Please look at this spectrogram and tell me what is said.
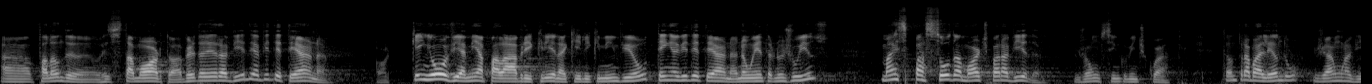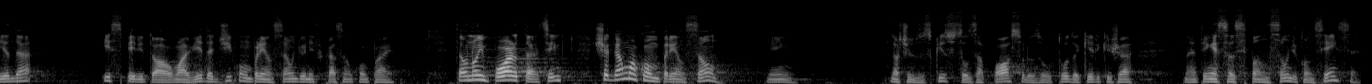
Ah, falando ressuscitar morto, a verdadeira vida é a vida eterna. Quem ouve a minha palavra e crê naquele que me enviou tem a vida eterna, não entra no juízo, mas passou da morte para a vida. João 5:24. Então trabalhando já uma vida espiritual, uma vida de compreensão, de unificação com o Pai. Então não importa, se chegar a uma compreensão, em Jesus Cristo, seus apóstolos, ou todo aquele que já né, tem essa expansão de consciência,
